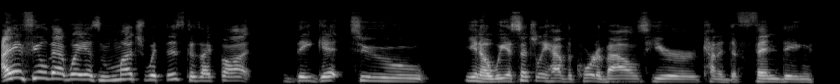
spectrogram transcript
I didn't feel that way as much with this because I thought they get to, you know, we essentially have the Court of Owls here kind of defending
